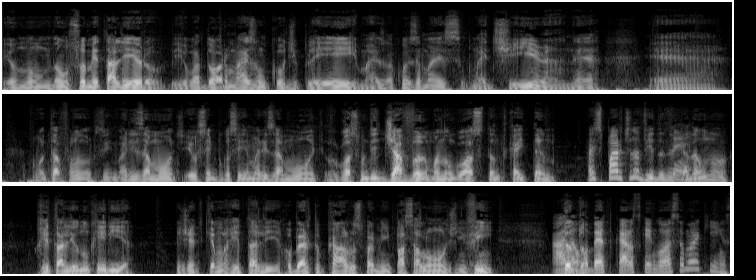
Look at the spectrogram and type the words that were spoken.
eu não, não sou metaleiro, eu adoro mais um Coldplay, mais uma coisa mais um Ed Sheeran, né? É, Ontem tava falando assim, Marisa Monte. Eu sempre gostei de Marisa Monte. Eu gosto muito de Djavan, mas não gosto tanto de Caetano. Faz parte da vida, né? Sim. Cada um. Não... Rita Lee eu não queria. Tem gente que ama Rita Lee. Roberto Carlos, para mim, passa longe. Enfim. Ah, tanto... não. Roberto Carlos, quem gosta é o Marquinhos.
